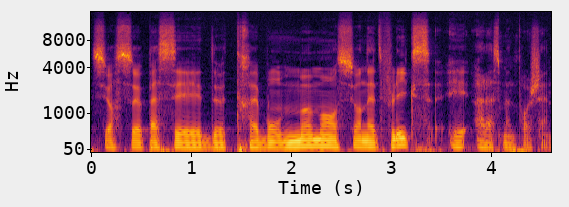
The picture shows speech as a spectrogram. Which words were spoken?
sur ce passé de très bons moments sur Netflix et à la semaine prochaine.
